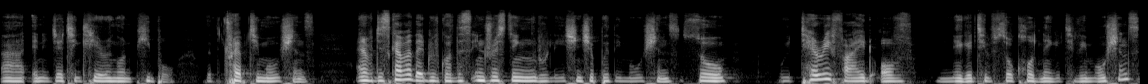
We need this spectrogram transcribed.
uh, energetic clearing on people with trapped emotions. And I've discovered that we've got this interesting relationship with emotions. So we're terrified of negative, so called negative emotions,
